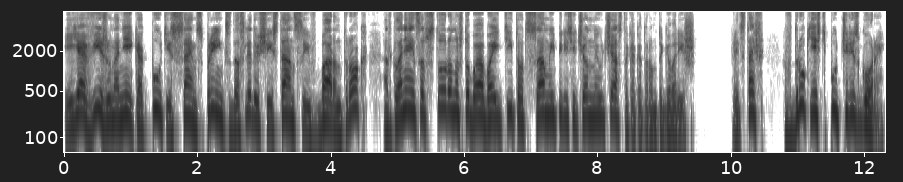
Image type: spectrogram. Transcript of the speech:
И я вижу на ней, как путь из Сайн-Спрингс до следующей станции в Барнт-Рок отклоняется в сторону, чтобы обойти тот самый пересеченный участок, о котором ты говоришь. Представь, вдруг есть путь через горы.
